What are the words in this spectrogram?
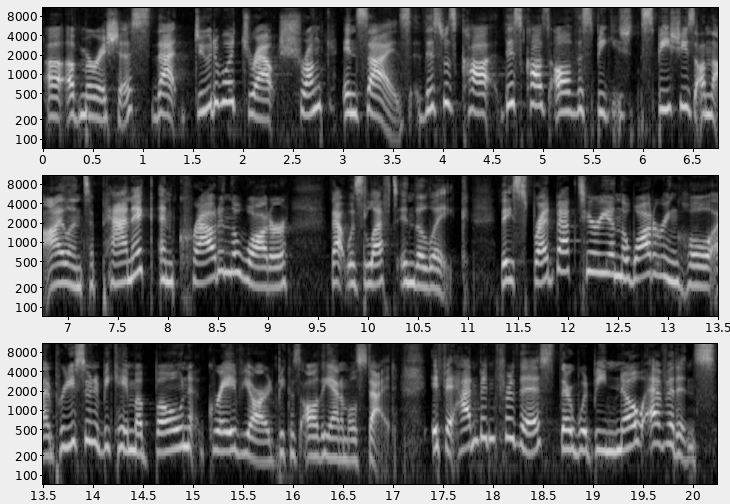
uh, of Mauritius that, due to a drought, shrunk in size. This was ca- this caused all of the spe- species on the island to panic and crowd in the water that was left in the lake. They spread bacteria in the watering hole, and pretty soon it became a bone graveyard because all the animals died. If it hadn't been for this, there would be no evidence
